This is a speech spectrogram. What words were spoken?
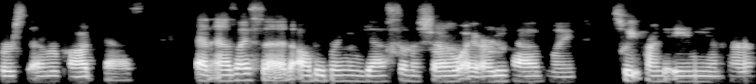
first ever podcast. And as I said, I'll be bringing guests on the show. I already have my sweet friend Amy and her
